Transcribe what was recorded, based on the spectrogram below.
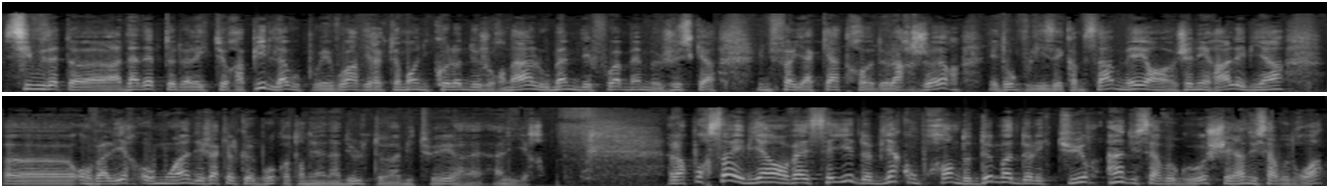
Si vous êtes euh, un adepte de la lecture rapide, là vous pouvez voir directement une colonne de journal, ou même des fois même jusqu'à une feuille à 4 de largeur, et donc vous lisez comme ça, mais en général, eh bien, euh, on va lire au moins déjà quelques mots quand on est un adulte habitué à lire. Alors pour ça, eh bien, on va essayer de bien comprendre deux modes de lecture, un du cerveau gauche et un du cerveau droit.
